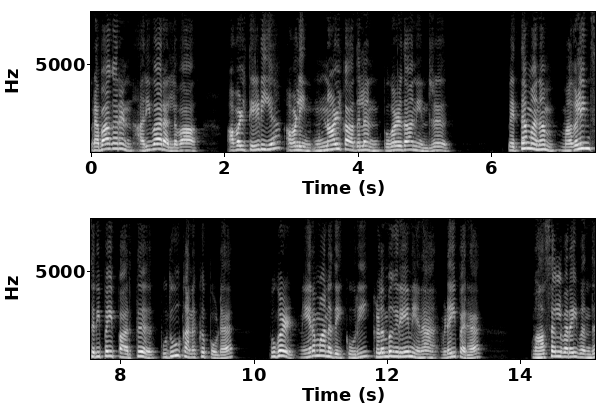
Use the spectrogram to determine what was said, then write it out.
பிரபாகரன் அறிவார் அல்லவா? அவள் தேடிய அவளின் முன்னாள் காதலன் புகழ்தான் என்று. பெத்த மனம் மகளின் சிரிப்பை பார்த்து புது கணக்கு போட புகழ் நேரமானதை கூறி கிளம்புகிறேன் என விடைபெற வாசல் வரை வந்த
